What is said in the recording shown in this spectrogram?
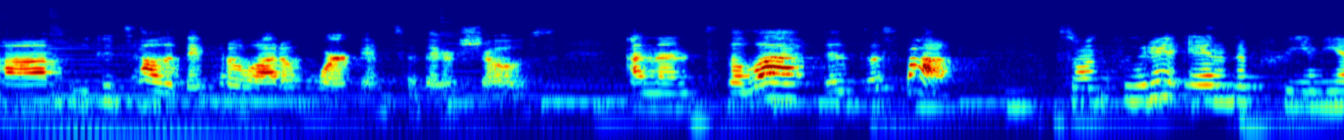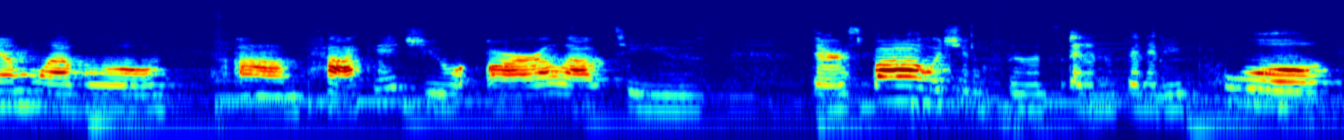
um, you could tell that they put a lot of work into their shows. And then to the left is the spa. So included in the premium level um, package, you are allowed to use their spa, which includes an infinity pool,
